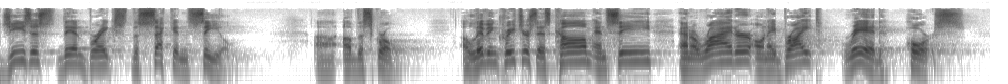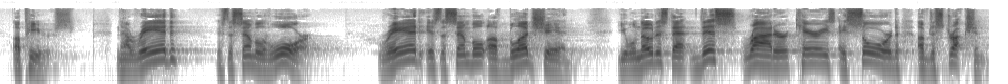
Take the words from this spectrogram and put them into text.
Jesus then breaks the second seal uh, of the scroll. A living creature says, Come and see, and a rider on a bright red horse appears. Now, red is the symbol of war, red is the symbol of bloodshed. You will notice that this rider carries a sword of destruction.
